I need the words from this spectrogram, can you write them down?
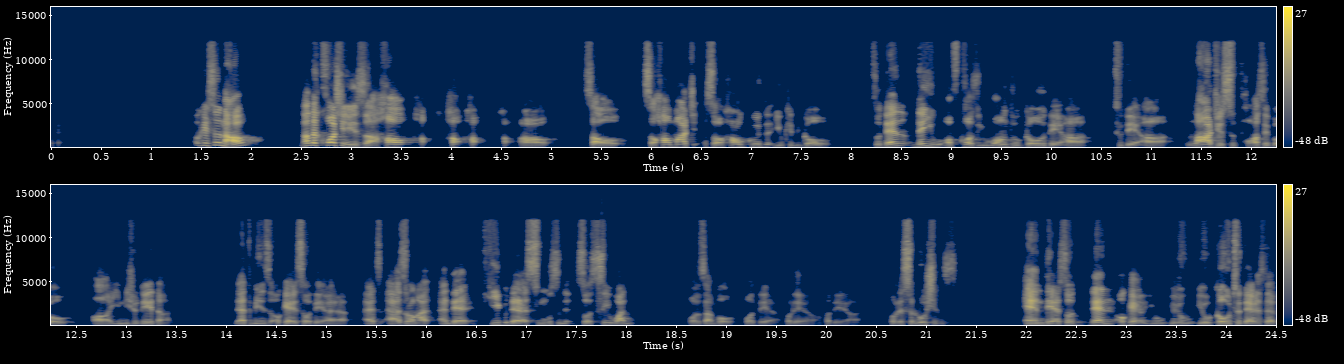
Okay. okay, so now now the question is uh, how, how how how how so so how much so how good you can go. So then then you of course you want to go the uh to the uh largest possible uh initial data. That means okay, so they are, as as long as and they keep their smoothness. So C1, for example, for their, for their, for the uh, for the solutions. And there, so then okay, you you you go to the, the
